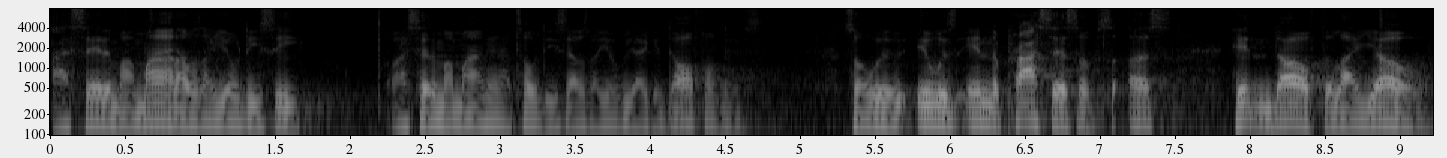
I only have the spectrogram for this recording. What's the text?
I said in my mind, I was like, "Yo, DC." I said in my mind, and I told DC, I was like, "Yo, we gotta get Dolph on this." So it, was in the process of us hitting Dolph to like, "Yo,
